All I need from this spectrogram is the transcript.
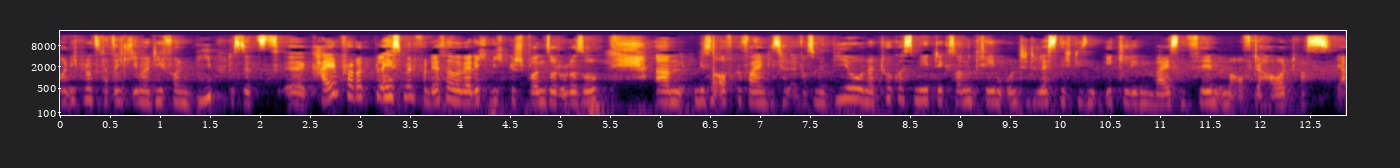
Und ich benutze tatsächlich immer die von Beep. Das ist jetzt äh, kein Product Placement, von der Firma werde ich nicht gesponsert oder so. Ähm, mir ist nur aufgefallen, die ist halt einfach so eine Bio-Naturkosmetik, Sonnencreme und hinterlässt nicht diesen ekligen weißen Film immer auf der Haut, was ja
